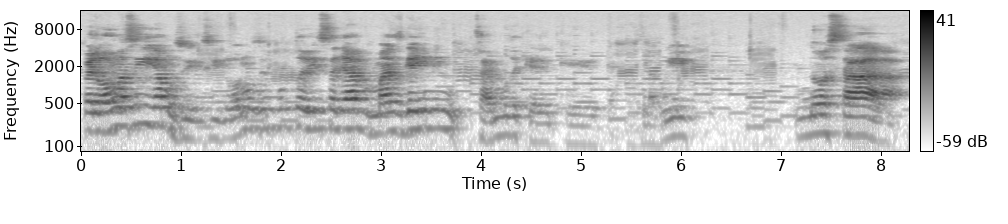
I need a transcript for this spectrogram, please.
pero aún así, digamos, si, lo vemos desde un punto de vista ya más gaming, sabemos de que, que la Wii no está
